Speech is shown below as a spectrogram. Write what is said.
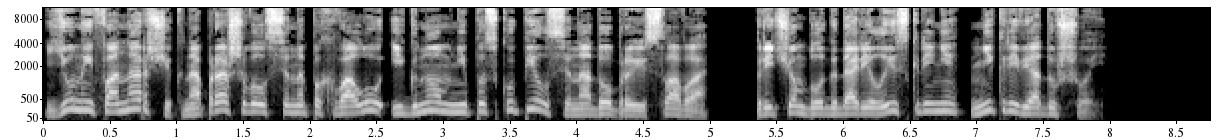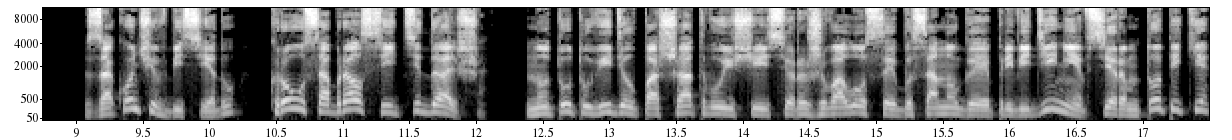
Юный фонарщик напрашивался на похвалу, и гном не поскупился на добрые слова, причем благодарил искренне, не кривя душой. Закончив беседу, Кроу собрался идти дальше, но тут увидел пошатывающееся рыжеволосое босоногое привидение в сером топике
